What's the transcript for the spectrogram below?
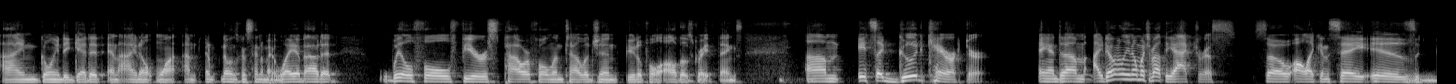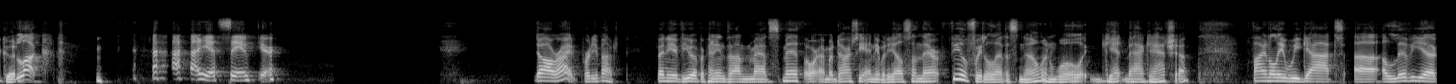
I'm going to get it, and I don't want. I'm, no one's going to stand in my way about it. Willful, fierce, powerful, intelligent, beautiful, all those great things. Um, it's a good character, and um, I don't really know much about the actress, so all I can say is good luck. yeah, same here. All right, pretty much. If any of you have opinions on Matt Smith or Emma D'Arcy, anybody else on there, feel free to let us know and we'll get back at you. Finally, we got uh, Olivia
